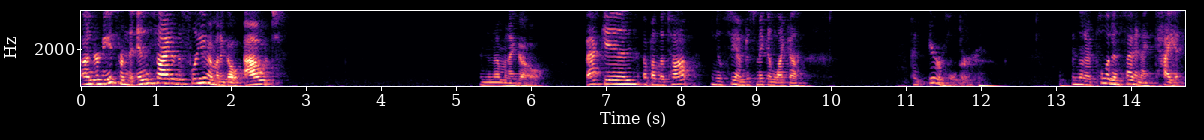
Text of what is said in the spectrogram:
underneath, from the inside of the sleeve, I'm gonna go out. And then I'm gonna go back in, up on the top, and you'll see I'm just making like a an ear holder. And then I pull it inside and I tie it.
